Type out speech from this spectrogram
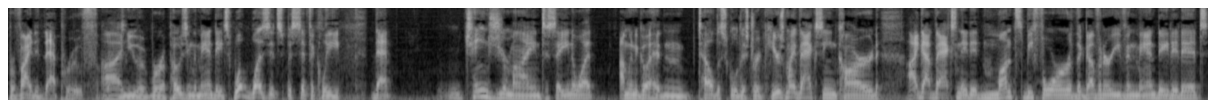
provided that proof, uh, and you were opposing the mandates. What was it specifically that changed your mind to say, you know what? I'm going to go ahead and tell the school district, here's my vaccine card. I got vaccinated months before the governor even mandated it.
